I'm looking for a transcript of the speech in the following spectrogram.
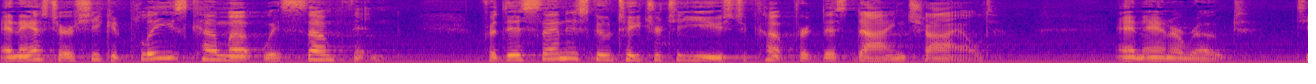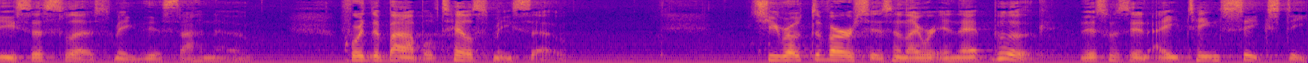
and asked her if she could please come up with something for this Sunday school teacher to use to comfort this dying child. And Anna wrote, Jesus loves me, this I know, for the Bible tells me so. She wrote the verses, and they were in that book. This was in 1860.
